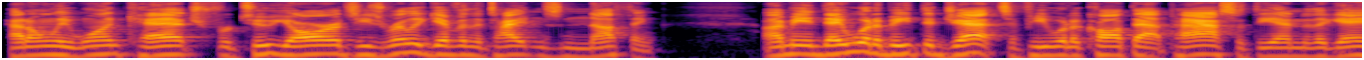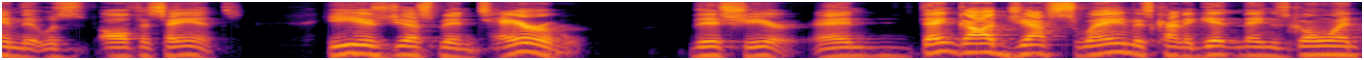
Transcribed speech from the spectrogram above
Had only one catch for two yards. He's really given the Titans nothing. I mean, they would have beat the Jets if he would have caught that pass at the end of the game that was off his hands. He has just been terrible this year. And thank God Geoff Swaim is kind of getting things going.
